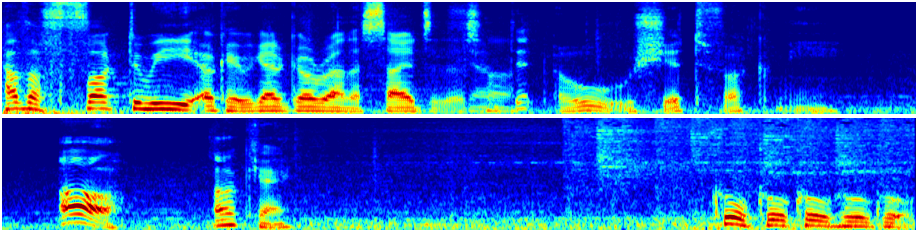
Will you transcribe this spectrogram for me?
How the fuck do we... Okay, we gotta go around the sides of this, huh? Oh, shit. Fuck me. Oh, okay. Cool, cool, cool, cool, cool.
